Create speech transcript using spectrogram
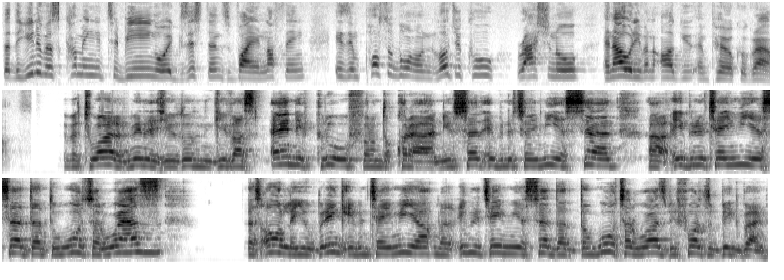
that the universe coming into being or existence via nothing is impossible on logical, rational, and I would even argue empirical grounds. But 12 minutes, you didn't give us any proof from the Quran. You said Ibn Taymiyyah said, uh, Ibn Taymiyyah said that the water was, that's only you bring Ibn Taymiyyah, but Ibn Taymiyyah said that the water was before the Big Bang.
